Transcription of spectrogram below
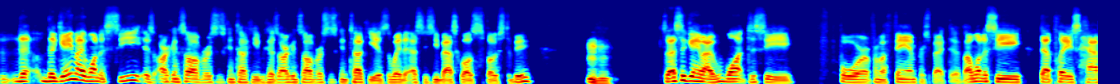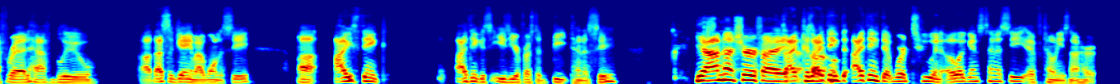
the the game i want to see is arkansas versus kentucky because arkansas versus kentucky is the way the sec basketball is supposed to be. Mm-hmm. so that's the game i want to see for from a fan perspective. I want to see that place half red half blue. Uh, that's the game i want to see. Uh, i think i think it's easier for us to beat tennessee. Yeah, I'm not sure if I because I, I, think that I think that we're two and zero against Tennessee if Toney's not hurt.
